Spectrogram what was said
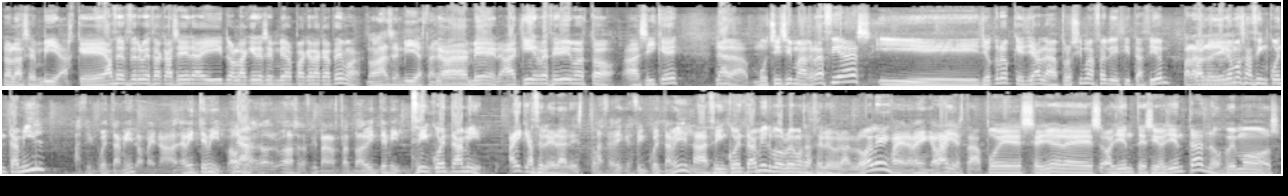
nos las envías. Que haces cerveza casera y nos la quieres enviar para que la catemos. Nos las envías también. También, aquí recibimos todo. Así que, nada, muchísimas gracias y yo creo que ya la próxima felicitación, Para cuando el- lleguemos a 50.000, A 50.000, hombre, no, a 20.000. Vamos, no, vamos a fliparnos tanto, a 20.000. 50.000, hay que acelerar esto. A 50.000. A 50.000 volvemos a celebrarlo, ¿vale? Bueno, venga, Ahí vale. está. Pues, señores oyentes y oyentas, nos vemos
